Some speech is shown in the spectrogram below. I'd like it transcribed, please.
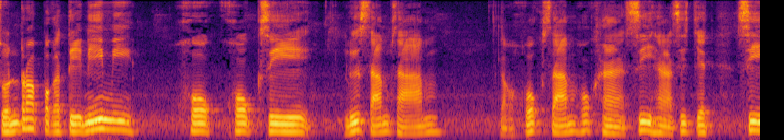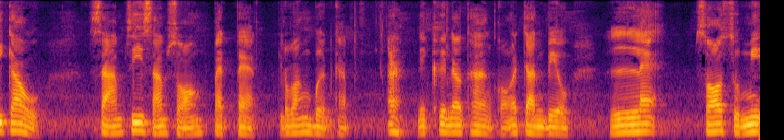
ส่วนรอบปกตินี้มี 6 6 4 หรือ 3 3 แล้วก็ 6 3 6 5 4 5 4 7 4 9 3 4 3 2 8 8 ระวังเบิร์นครับ อะ นี่คือแนวทางของอาจารย์เบล และซอสุมิ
